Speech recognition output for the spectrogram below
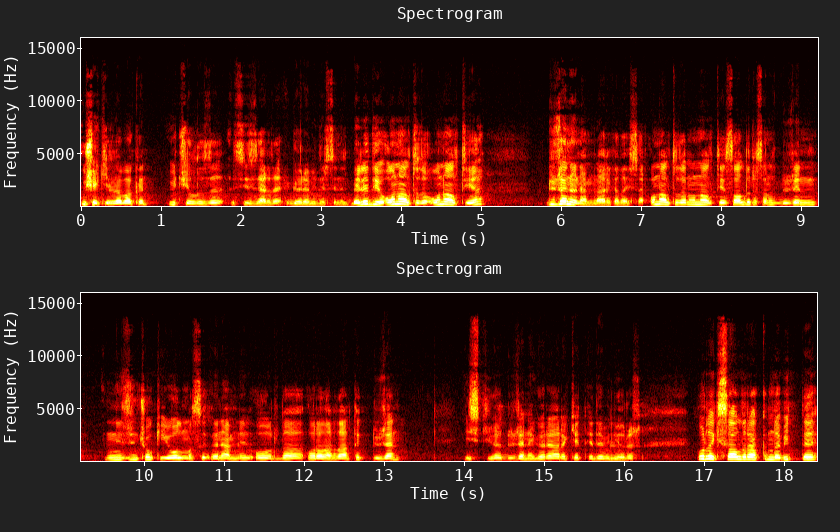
bu şekilde bakın 3 yıldızı sizler de görebilirsiniz. Belediye 16'da 16'ya düzen önemli arkadaşlar. 16'dan 16'ya saldırırsanız düzeninizin çok iyi olması önemli. Orada oralarda artık düzen istiyor. Düzene göre hareket edebiliyoruz. Buradaki saldırı hakkında bitti.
